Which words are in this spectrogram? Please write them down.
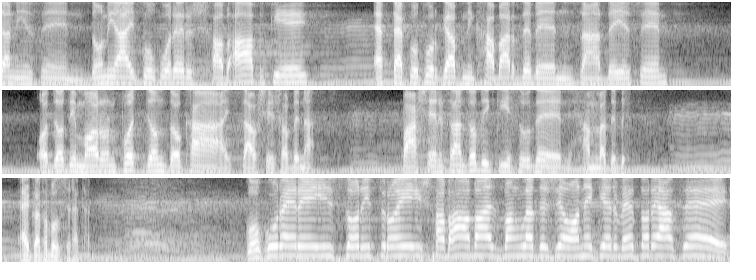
জানিয়েছেন, দুনিয়ায় কুকুরের স্বভাবকে একটা কুকুরকে আপনি খাবার দেবেন, যা দিয়েছেন ও যদি মরণ পর্যন্ত খায়, তাও শেষ হবে না। পাশেরটা যদি কিছু দেন হামলা দেবে। এক কথা বলছে, রাখা। কুকুরের এই চরিত্র, এই স্বভাব আজ বাংলাদেশে অনেকের ভেতরে আছে।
